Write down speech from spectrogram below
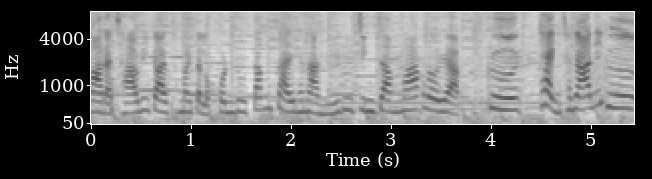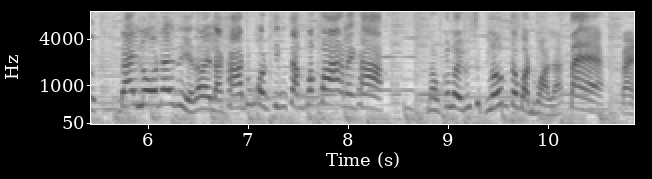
มาแต่เช้านี่การทำไมแต่ละคนดูตั้งใจขนาดนี้ดูจริงจังมากเลยอะคือแข่งชนะนี่คือได้โล่ได้เหรียญอะไรล่ะคะ ทุกคนจริงจังมากๆเลยค่ะ เราก็เลยรู้สึกเริ่มจะหวั่นๆแล้ว แต่แต่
